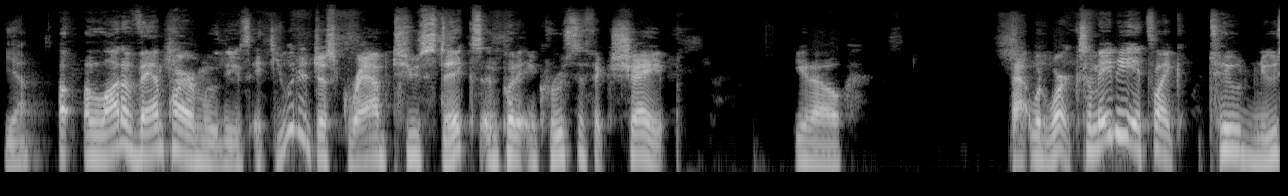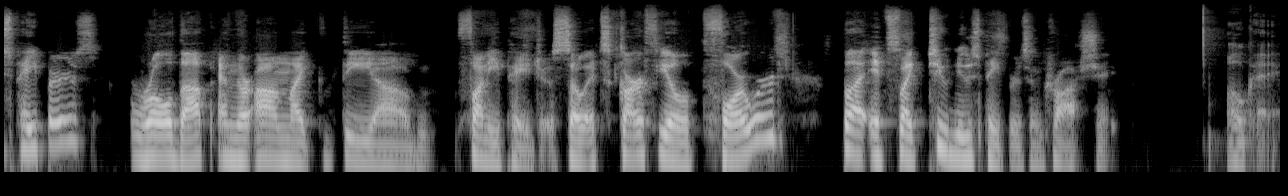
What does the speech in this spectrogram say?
Yeah. A, a lot of vampire movies, if you would have just grabbed two sticks and put it in crucifix shape, you know, that would work. So maybe it's like two newspapers rolled up and they're on like the um, funny pages. So it's Garfield forward, but it's like two newspapers in cross shape. Okay.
